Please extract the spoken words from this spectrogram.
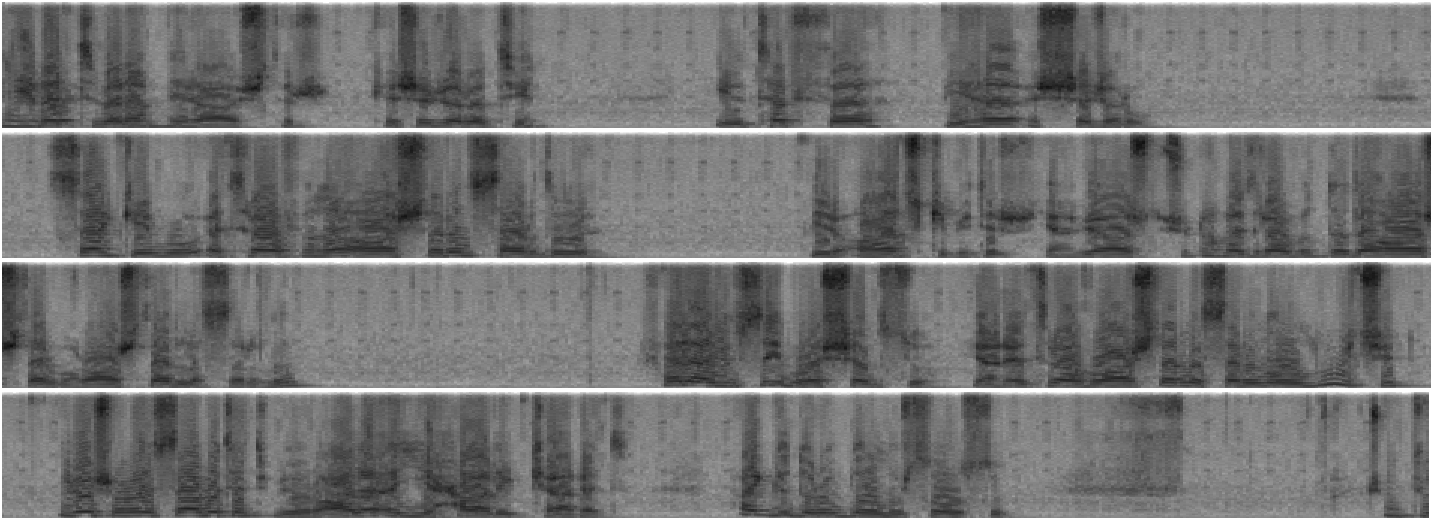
nimet veren bir ağaçtır. Keşeceratin ilteffe biha eşşeceru sanki bu etrafında ağaçların sardığı bir ağaç gibidir. Yani bir ağaç düşünün ama etrafında da ağaçlar var. Ağaçlarla sarılı. فَلَا يُصِيبُهَا الشَّمْسُ Yani etrafı ağaçlarla sarılı olduğu için Güneş ona isabet etmiyor. Ale eyyi halik kâret. Hangi durumda olursa olsun. Çünkü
